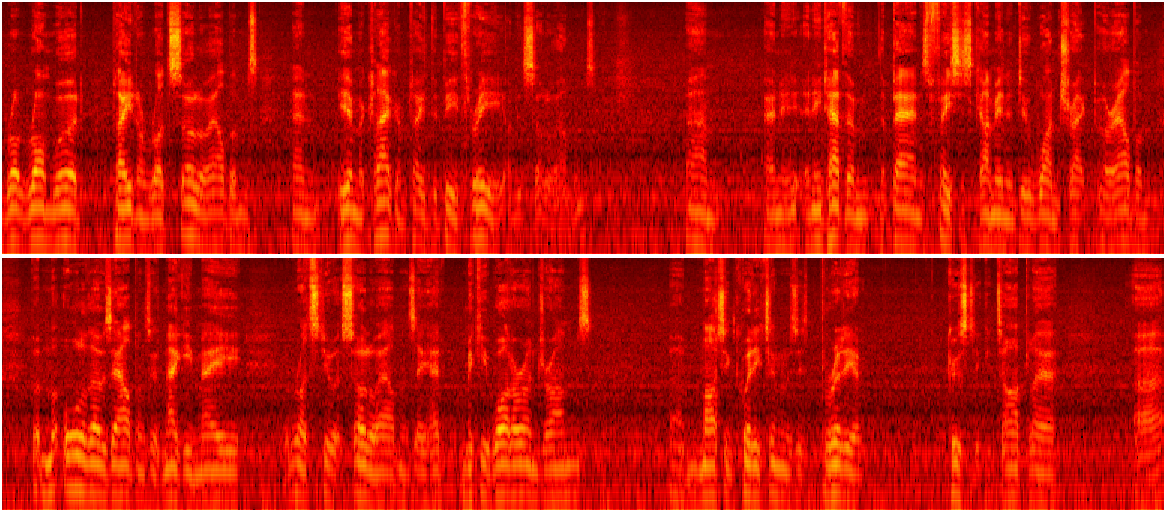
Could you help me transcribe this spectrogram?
Ron, Ron Wood played on Rod's solo albums, and Ian McLagan played the B3 on his solo albums. Um, and, he, and he'd have them, the band's faces come in and do one track per album. But all of those albums with Maggie May, Rod Stewart solo albums, they had Mickey Waller on drums. Uh, Martin Quittenton was this brilliant acoustic guitar player, uh,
